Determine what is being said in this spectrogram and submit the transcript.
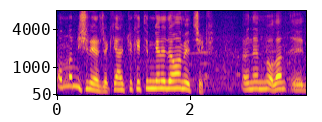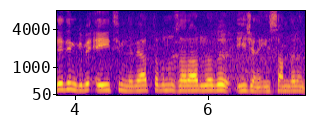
Onların işine yarayacak. Yani tüketim gene devam edecek. Önemli olan e, dediğim gibi eğitimle veyahut da bunun zararları iyicene insanların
